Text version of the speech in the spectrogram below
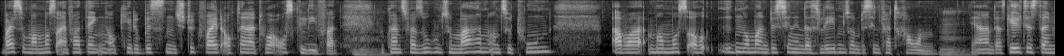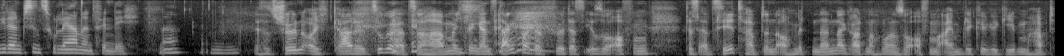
Weißt du, man muss einfach denken, okay, du bist ein Stück weit auch der Natur ausgeliefert. Du kannst versuchen zu machen und zu tun, aber man muss auch irgendwann mal ein bisschen in das Leben so ein bisschen vertrauen. Ja, das gilt es dann wieder ein bisschen zu lernen, finde ich. Ne? Es ist schön, euch gerade zugehört zu haben. Ich bin ganz dankbar dafür, dass ihr so offen das erzählt habt und auch miteinander gerade nochmal so offen Einblicke gegeben habt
